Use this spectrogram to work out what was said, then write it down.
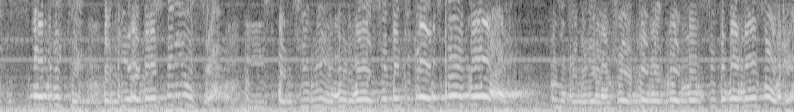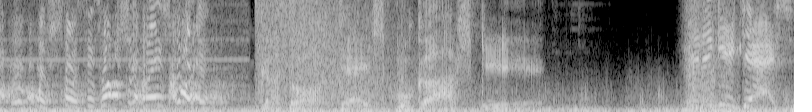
Смотрите, океан разделился, и из-под земли вырвалась эта гигантская тварь! Не говоря уже о том огромном световом узоре. Да что здесь вообще происходит? Готовьтесь, букашки! Берегитесь!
